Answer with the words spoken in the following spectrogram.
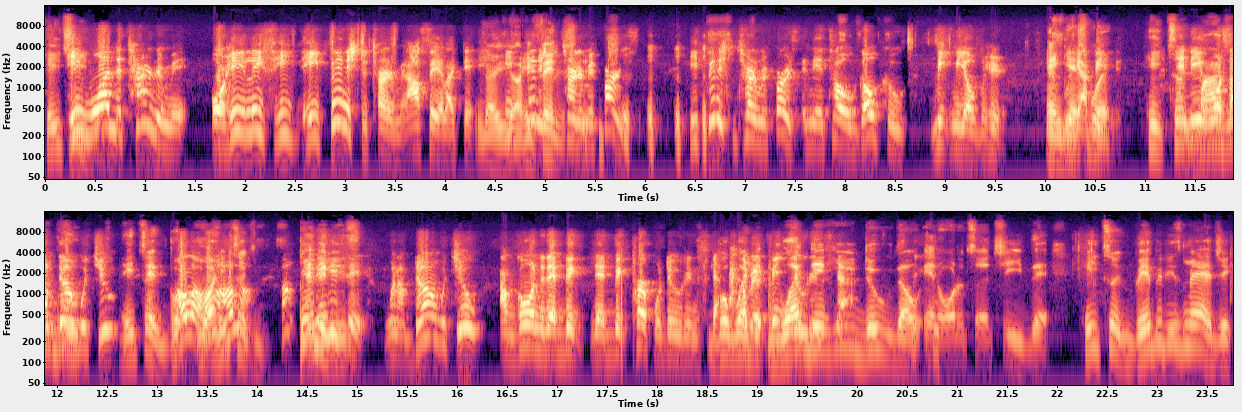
he He won the tournament, or he at least he he finished the tournament. I'll say it like that. There you He go. He finished, finished the tournament first. he finished the tournament first, and then told Goku, "Meet me over here." And guess what? beaten. He took. And then once I'm done with you, he took. Hold on, hold on, he hold took. Huh? And then he said, "When I'm done with you, I'm going to that big that big purple dude in the sky." But what I mean, did, what did he do though in order to achieve that? He took Babidi's magic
